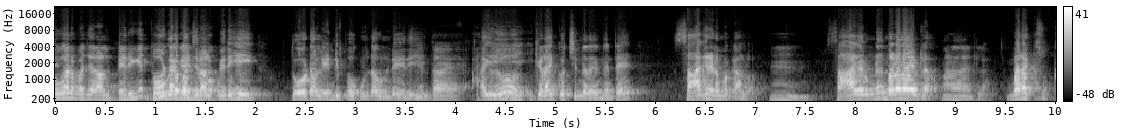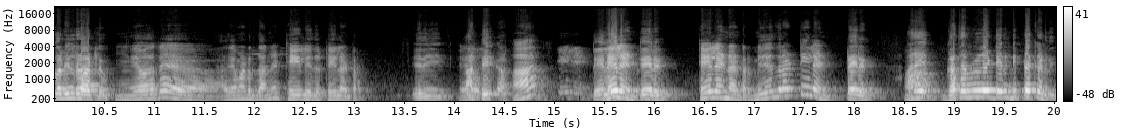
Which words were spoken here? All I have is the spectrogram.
భూగర్భ జలాలు పెరిగి భూగర్భ జలాలు పెరిగి తోటలు ఎండిపోకుండా ఉండేది. ఇక్కడ ఇంకో చిన్నది ఏంటంటే సాగర్ ఎడమ కాలువ ఉమ్, సాగర్ ఉండేది మన దాంట్లో. మన దాంట్లో. మనకు సుక్క నీళ్ళు రావట్లేవు. ఉమ్, ఏమంటే అదేమంటారు దాన్ని? టైల్ ఏదో టైల్ అంటారు. ఇది ఆ? టేలెంట్ టేలెంట్ టైలెండ్ అంటారు. మీది ఏంద్రా టైలెండ్ టేలెంట్ అరే గతంలో లేని టేలెంట్ ఇప్పుడు ఎక్కడిది.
